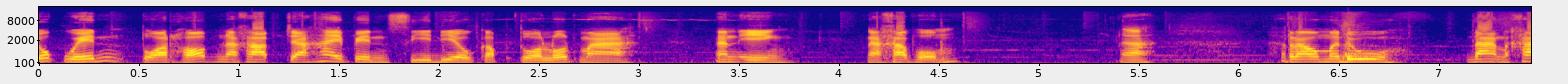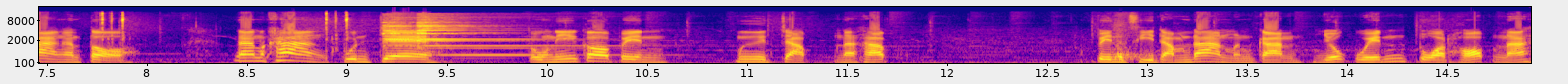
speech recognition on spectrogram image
ยกเว้นตัวท็อปนะครับ จะให้เป็นสีเดียวกับตัวรถมานั่นเองนะครับผมอะเรามาดูด้านข้างกันต่อ ด้านข้างกุญแจ ตรงนี้ก็เป็นมือจับนะครับ เป็นสีดำด้านเหมือนกัน ยกเว้นตัวท็อปนะ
